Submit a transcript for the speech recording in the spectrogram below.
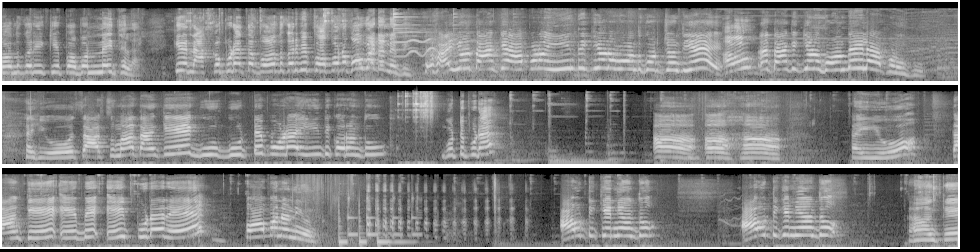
ବନ୍ଦ କରିକି କିଏ ପବନ ନେଇଥିଲା କିରେ ନାକ ପୁଡ଼ା ତ ବନ୍ଦ କରିବି ପବନ କୋଉ ବାଟ ନେବି ଆଇଓ ତାଙ୍କେ ଆପଣ ଇନ୍ତି କିଅଣ ବନ୍ଦ କରୁଛନ୍ତି ଏ ଆଉ ତାଙ୍କେ କିଅଣ ଗନ୍ଧେଇଲା ଆପଣଙ୍କୁ ଆଇଓ ଶାଶୁମା ତାଙ୍କେ ଗୋଟେ ପୋଡ଼ା ଇନ୍ତି କରନ୍ତୁ ଗୋଟେ ପୋଡ଼ା ଆ ଆହା ଆଇଓ ତାଙ୍କେ ଏବେ ଏଇ ପୋଡ଼ାରେ ପବନ ନିଅନ୍ତୁ ଆଉ ଟିକେ ନିଅନ୍ତୁ ଆଉ ଟିକେ ନିଅନ୍ତୁ ତାଙ୍କେ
